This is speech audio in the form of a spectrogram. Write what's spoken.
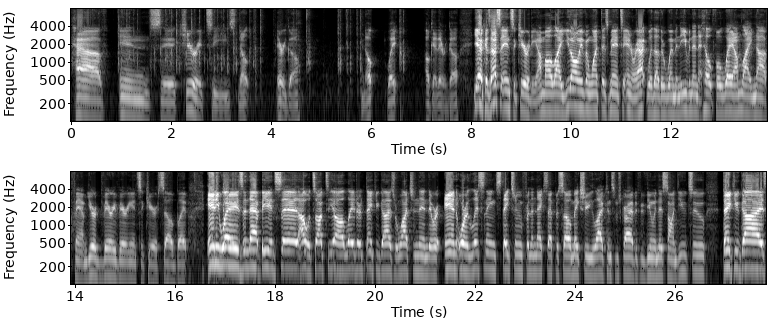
have insecurities. Nope. There we go. Nope. Wait. Okay, there we go. Yeah, because that's an insecurity. I'm all like, you don't even want this man to interact with other women, even in a helpful way. I'm like, nah, fam, you're very, very insecure. So, but, anyways, and that being said, I will talk to y'all later. Thank you guys for watching and or and or listening. Stay tuned for the next episode. Make sure you like and subscribe if you're viewing this on YouTube. Thank you guys.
